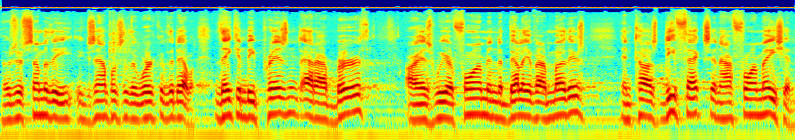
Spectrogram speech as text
Those are some of the examples of the work of the devil. They can be present at our birth or as we are formed in the belly of our mothers and cause defects in our formation.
